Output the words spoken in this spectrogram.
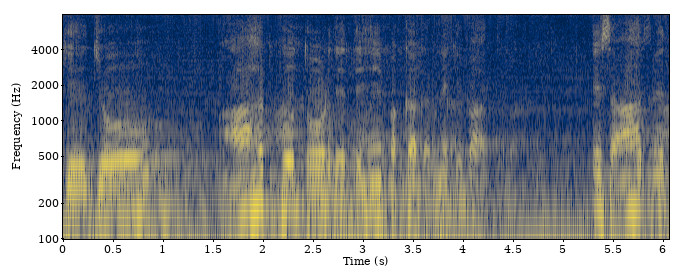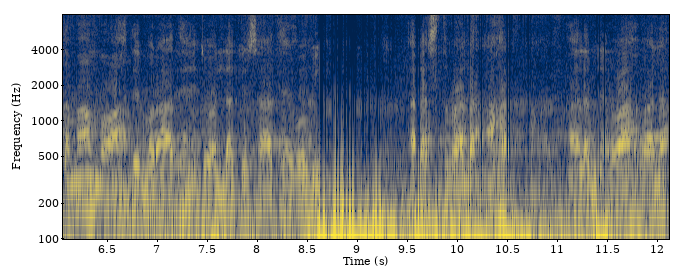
کہ جو آہد کو توڑ دیتے ہیں پکا کرنے کے بعد۔ اس آہد میں تمام معاہدے مراد ہیں جو اللہ کے ساتھ ہے، وہ بھی الست والا آہد عالم ارواح والا۔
